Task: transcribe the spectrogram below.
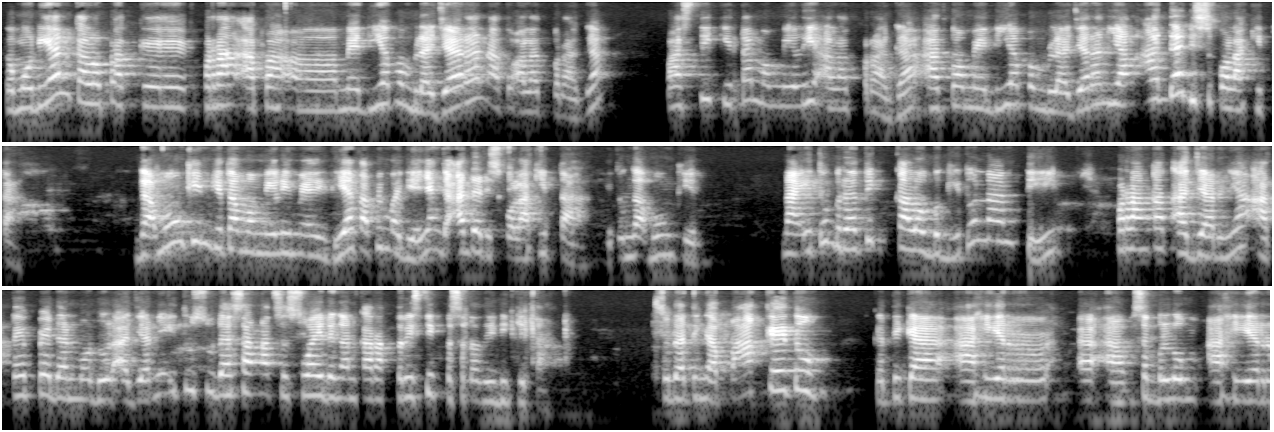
Kemudian kalau pakai perang apa eh, media pembelajaran atau alat peraga, pasti kita memilih alat peraga atau media pembelajaran yang ada di sekolah kita. Nggak mungkin kita memilih media tapi medianya nggak ada di sekolah kita, itu nggak mungkin. Nah itu berarti kalau begitu nanti perangkat ajarnya, ATP dan modul ajarnya itu sudah sangat sesuai dengan karakteristik peserta didik kita. Sudah tinggal pakai tuh ketika akhir uh, sebelum akhir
